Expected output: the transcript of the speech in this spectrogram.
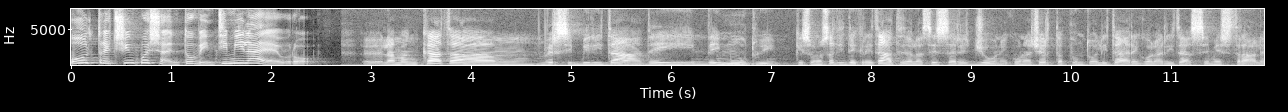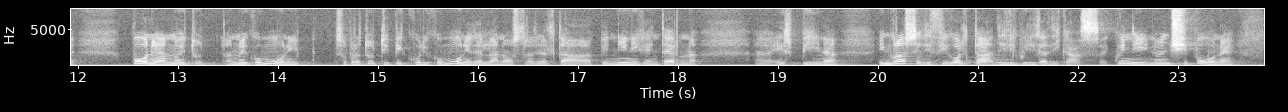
oltre 520 mila euro. Eh, la mancata versibilità dei, dei, mutui che sono stati decretati dalla stessa regione con una certa puntualità e regolarità semestrale pone a noi, a noi comuni, soprattutto i piccoli comuni della nostra realtà penninica interna eh, irpina, in grosse difficoltà di liquidità di cassa. E quindi non ci pone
